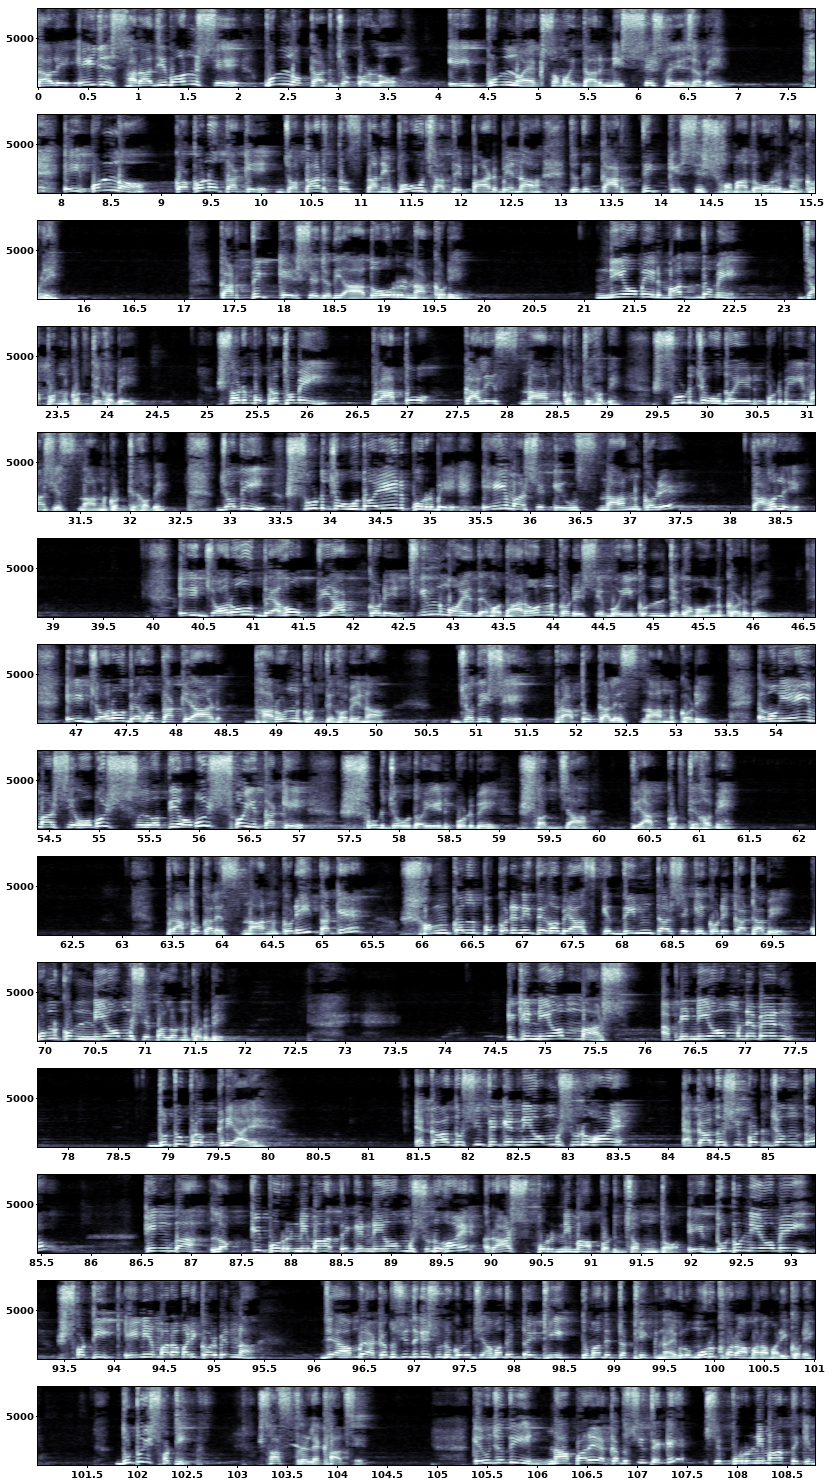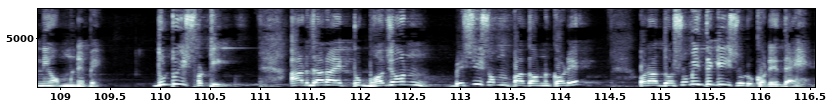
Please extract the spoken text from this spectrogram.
তাহলে এই যে সারা জীবন সে পুণ্য কার্য করল, এই পুণ্য এক সময় তার নিঃশেষ হয়ে যাবে। এই পুণ্য কখনো তাকে যথার্থ স্থানে পৌঁছাতে পারবে না যদি কার্তিককে সে সমাদর না করে। কার্তিককে সে যদি আদর না করে, নিয়মের মাধ্যমে যাপন করতে হবে। সর্বপ্রথমেই প্রাত কালে স্নান করতে হবে। সূর্য উদয়ের পূর্বে এই মাসে স্নান করতে হবে। যদি সূর্য উদয়ের পূর্বে এই মাসে কেউ স্নান করে, তাহলে এই জড় দেহ ত্যাগ করে, চিন্ময় দেহ ধারণ করে সে বৈকুণ্ঠে গমন করবে। এই জড় দেহ তাকে আর ধারণ করতে হবে না। যদি সে প্রাতকালে স্নান করে। এবং এই মাসে অবশ্যই, অতি অবশ্যই তাকে সূর্য উদয়ের পূর্বে শয্যা ত্যাগ করতে হবে। প্রাতকালে স্নান করেই তাকে সংকল্প করে নিতে হবে, আজকে দিনটা সে কি করে কাটাবে, কোন কোন নিয়ম সে পালন করবে। এটি নিয়ম মাস, আপনি নিয়ম নেবেন দুটো প্রক্রিয়ায়। একাদশী থেকে নিয়ম শুরু হয় একাদশী পর্যন্ত, কিংবা লক্ষ্মী পূর্ণিমা থেকে নিয়ম শুরু হয় রাস পূর্ণিমা পর্যন্ত। এই দুটো নিয়মেই সঠিক এই নিয়ে মারামারি করবেন না। যে আমরা একাদশী থেকে শুরু করেছি, আমাদেরটাই ঠিক, তোমাদেরটা ঠিক না, এগুলো মূর্খরা মারামারি করে। দুটোই সঠিক, শাস্ত্রে লেখা আছে। কেউ যদি না পারে একাদশী থেকে, সে পূর্ণিমা থেকে নিয়ম নেবে। দুটোই সঠিক। আর যারা একটু ভজন বেশি সম্পাদন করে, ওরা দশমী থেকেই শুরু করে দেয়।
